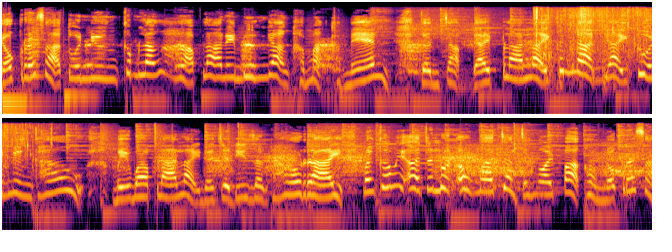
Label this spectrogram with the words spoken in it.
นกกระสาตัวหนึ่งกำลังหาปลาในบึงอย่างขมักขม้น จนจับได้ปลาไหลขนาดใหญ่ตัวหนึ่งเข้า ไม่ว่าปลาไหลนั้นจะดีสักเท่าไร มันก็ไม่อาจจะหลุดออกมาจากจะงอยปากของนกกระสา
